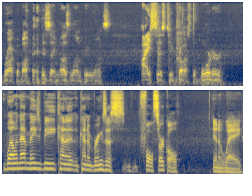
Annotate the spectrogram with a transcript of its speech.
Barack Obama is a Muslim who wants ISIS to cross the border. Well, and that maybe kind of kind of brings us full circle in a way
